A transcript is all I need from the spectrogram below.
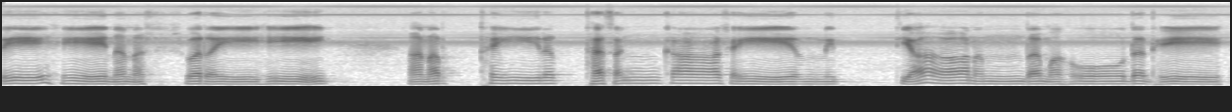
देहेन नश्वरैः अनर्थैरर्थसङ्काशैर्नित्यानन्दमहोदधेः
